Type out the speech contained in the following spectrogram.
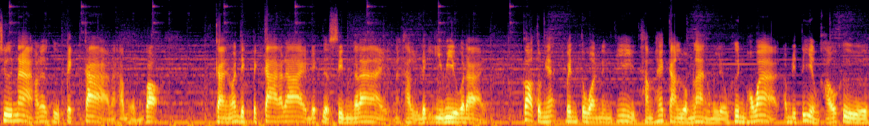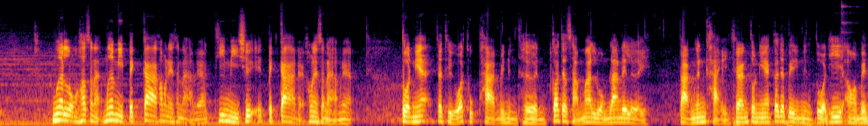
ชื่อหน้าเขาเนี่ยคือเปกกานะครับผมก็กลายเป็นว่าเด็กเปกกาก็ได้เด็กเดอะซินก็ได้นะครับหรือเด็กอีวิลก็ได้ ก็ตัวนี้เป็นตัวหนึ่งที่ทำให้การรวมร่างมันเร็วขึ้น เพราะว่า ability ของเขาคือ เมื่อลงเข้าสนามเมื่อมีเปกกาเข้ามาในสนามแล้วที่มีชื่อเปกกาเนี่ยเข้ามาในสนามเนี่ยตัวนี้จะถือว่าถูกผ่านไปหนึ่งเทิร์นก็จะสามารถรวมร่างได้เลย ตามเงื่อนไข ฉะนั้นตัวนี้ก็จะเป็นอีกหนึ่งตัวที่เอามาเป็น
